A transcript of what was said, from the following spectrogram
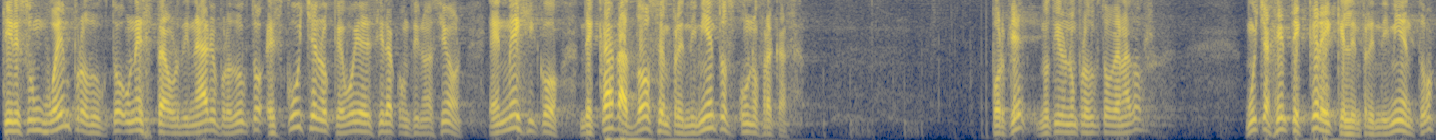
Tienes un buen producto, un extraordinario producto. Escuchen lo que voy a decir a continuación. En México, de cada dos emprendimientos, uno fracasa. ¿Por qué? No tienen un producto ganador. Mucha gente cree que el emprendimiento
